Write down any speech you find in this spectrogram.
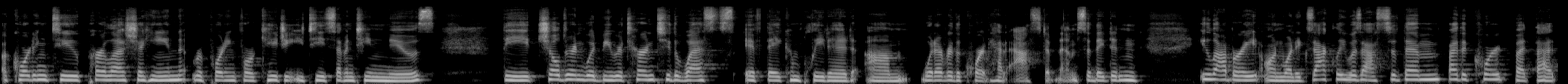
According to Perla Shaheen, reporting for KGET 17 News, the children would be returned to the Wests if they completed um, whatever the court had asked of them. So they didn't elaborate on what exactly was asked of them by the court, but that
